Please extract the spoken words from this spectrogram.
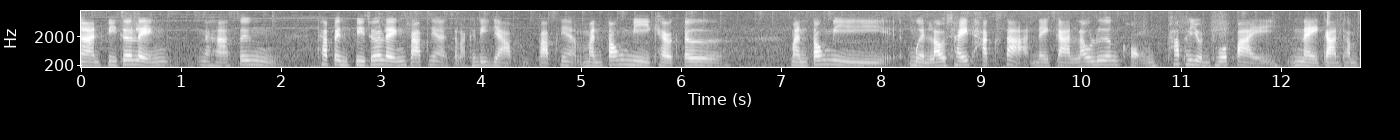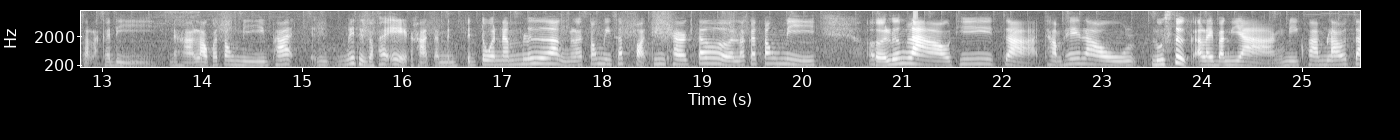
งานฟีเจอร์เลงนะคะซึ่งถ้าเป็นฟีเจอร์เลงปั๊บเนี่ยสารคดียาวปั๊บเนี่ยมันต้องมีคาแรคเตอร์ มันต้องมีเหมือนเราใช้ทักษะในการเล่าเรื่องของภาพยนตร์ทั่วไปในการทำสารคดีนะคะเราก็ต้องมีพระไม่ถึงกับพระเอกค่ะ แต่มันเป็นตัวนำเรื่อง แล้วต้องมี supporting character แล้วก็ต้องมีเออเรื่องราวที่จะทำให้เรารู้สึกอะไรบางอย่าง มีความเล้าใจ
